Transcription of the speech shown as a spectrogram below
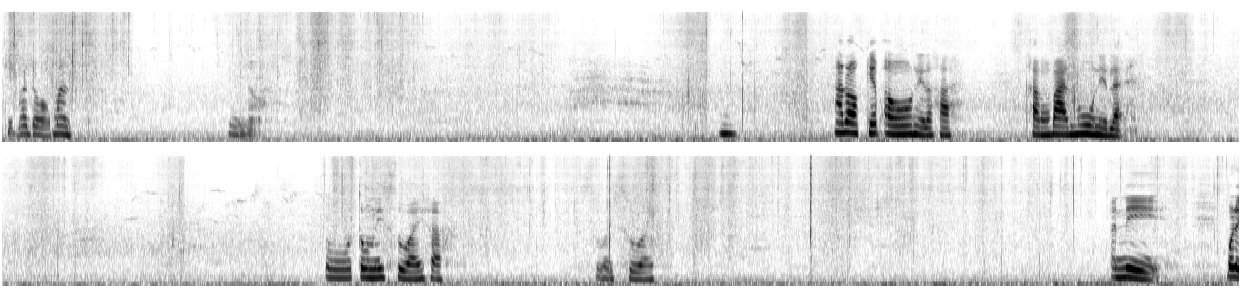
เก็บอาดอกมันนี่เนาะถ้าเราเก็บเอาเนี่ยแหละค่ะขังบ้านมู่นี่แหละ โอ้ตรงนี้สวยค่ะ สวยสวยอันนี้บ่ได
